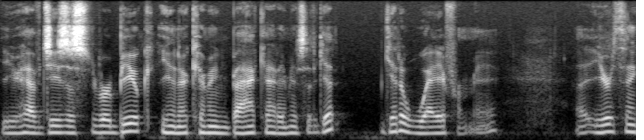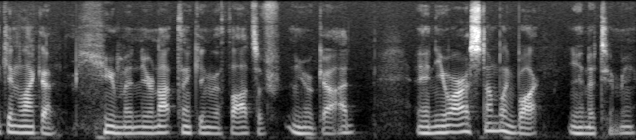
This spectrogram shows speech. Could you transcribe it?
you have Jesus rebuke, you know, coming back at him. He said, "Get get away from me. Uh, you're thinking like a human. You're not thinking the thoughts of you know God, and you are a stumbling block, you know, to me."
